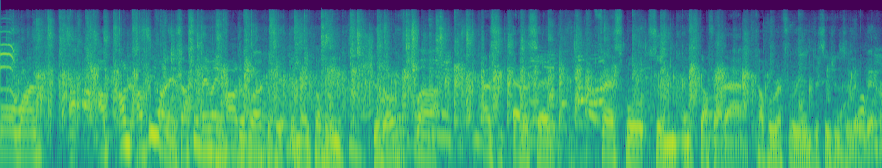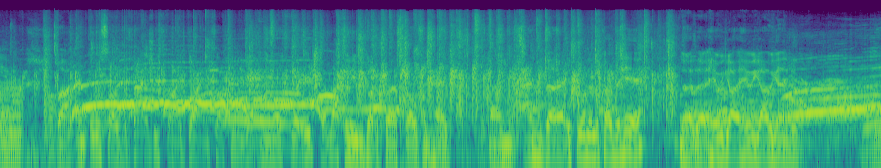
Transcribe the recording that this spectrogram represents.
Four-one. I, I, I'll, I'll be honest. I think they made harder work of it than they probably should have. But as Ella said, fair sports and, and stuff like that. Couple refereeing decisions a little bit. uh, but and also the battery started dying, so I couldn't get any more footage. But luckily we got the first goal from Hez. Um, and uh, if you want to look over here, look, look, here we go, here we go. We're gonna do.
